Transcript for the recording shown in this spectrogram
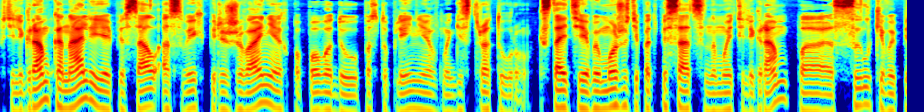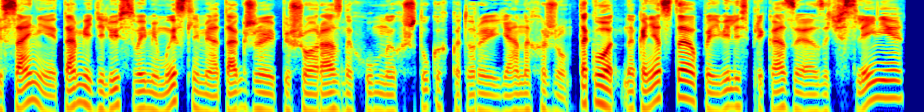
В телеграм-канале я писал о своих переживаниях по поводу поступления в магистратуру. Кстати, вы можете подписаться на мой телеграм по ссылке в описании. Там я делюсь своими мыслями, а также пишу о разных умных штуках, которые я нахожу. Так вот, наконец-то появились приказы о зачислении.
